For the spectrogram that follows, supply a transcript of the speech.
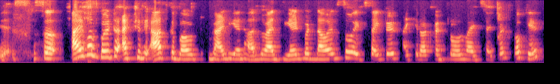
Yes. So I was going to actually ask about Maddie and Harlow at the end, but now I'm so excited. I cannot control my excitement. Okay.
